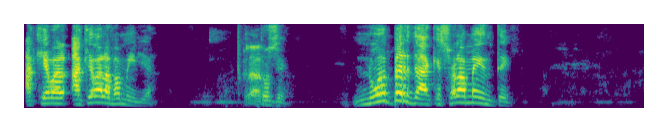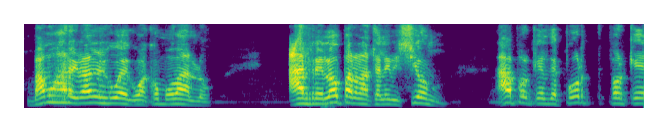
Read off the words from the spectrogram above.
¿a qué va, a qué va la familia? Entonces, no es verdad que solamente vamos a arreglar el juego, acomodarlo al reloj para la televisión. Ah, porque el deporte, porque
